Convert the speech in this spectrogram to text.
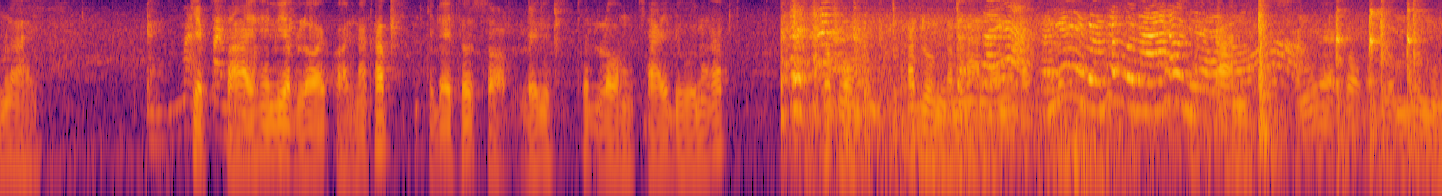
ำลาย เก็บสายให้เรียบร้อยก่อนนะครับ จะได้ทดสอบหรือทดลองใช้ดูนะครับครับผมพัดลมทำงานแล้วนะครับนี่เป็นธรรมดาเท่านี้การครั้งแรกก็พัดลมไม่หมุน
